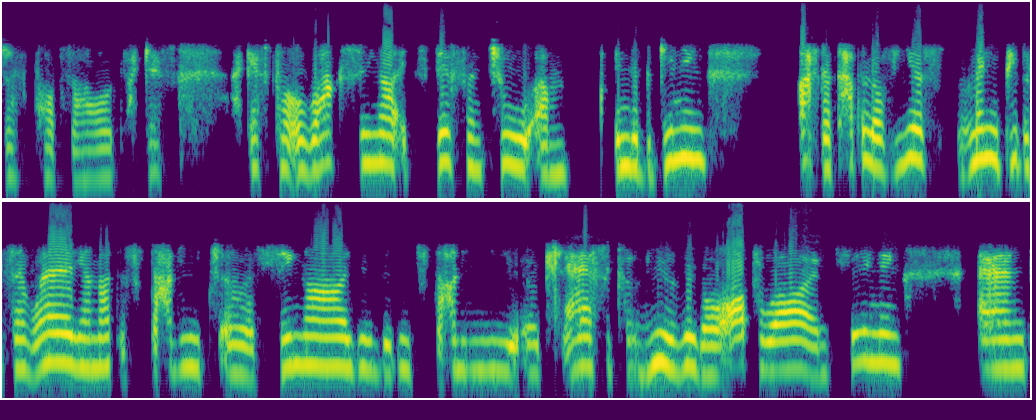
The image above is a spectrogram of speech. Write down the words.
just pops out. I guess I guess for a rock singer, it's different too. Um, in the beginning, after a couple of years, many people say, well, you're not a studied uh, singer, you didn't study uh, classical music or opera and singing. And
